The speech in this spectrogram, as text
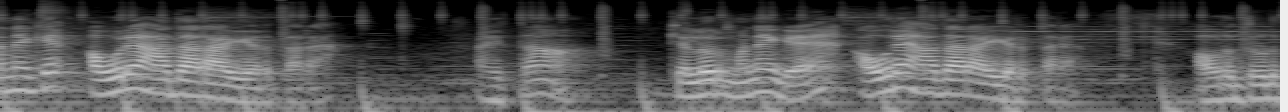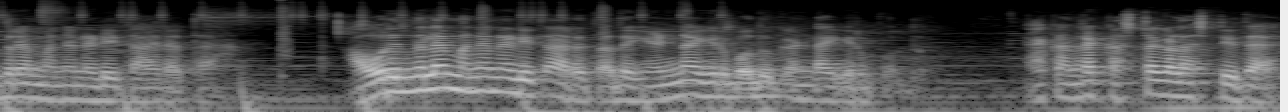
ಮನೆಗೆ ಅವರೇ ಆಧಾರ ಆಗಿರ್ತಾರೆ. ಆಯಿತಾ? ಕೆಲವ್ರ ಮನೆಗೆ ಅವರೇ ಆಧಾರ ಆಗಿರ್ತಾರೆ. ಅವರು ದುಡಿದ್ರೆ ಮನೆ ನಡೀತಾ ಇರುತ್ತೆ. ಅವರಿಂದಲೇ ಮನೆ ನಡೀತಾ ಇರುತ್ತೆ. ಅದು ಹೆಣ್ಣಾಗಿರ್ಬೋದು, ಗಂಡಾಗಿರ್ಬೋದು. ಯಾಕಂದರೆ ಕಷ್ಟಗಳಷ್ಟಿದೆ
